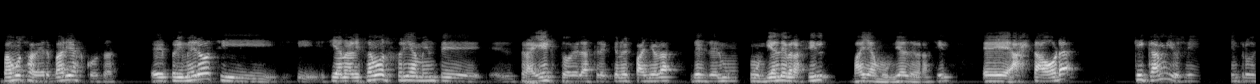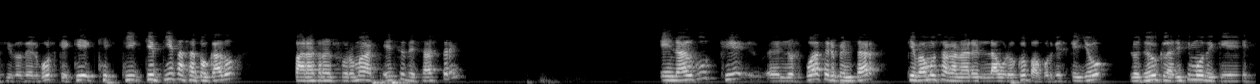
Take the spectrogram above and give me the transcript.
vamos a ver varias cosas. Eh, primero, si, si, analizamos fríamente el trayecto de la selección española desde el Mundial de Brasil, vaya Mundial de Brasil, eh, hasta ahora, ¿qué cambios ha introducido del bosque? ¿Qué, qué, qué piezas ha tocado para transformar ese desastre en algo que eh, nos pueda hacer pensar que vamos a ganar la Eurocopa, porque es que yo lo tengo clarísimo de que,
